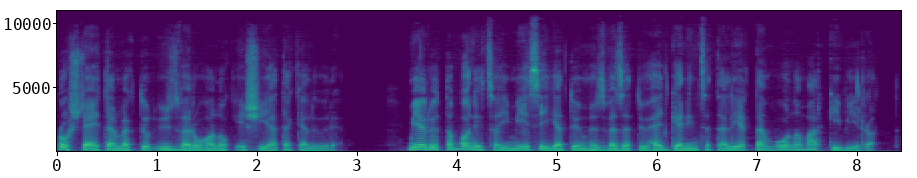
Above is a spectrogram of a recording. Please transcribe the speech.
Rossz sejtelmektől űzve rohanok és sietek előre. Mielőtt a banicai mészégetőmhöz vezető hegygerincet elértem volna, már kivirratt.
